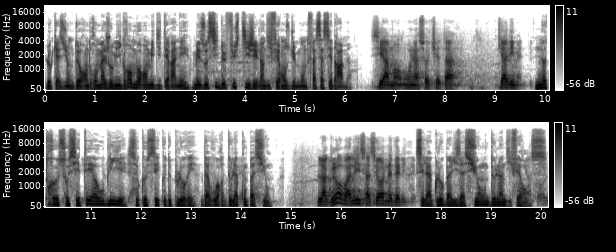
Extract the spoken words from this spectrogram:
L'occasion de rendre hommage aux migrants morts en Méditerranée, mais aussi de fustiger l'indifférence du monde face à ces drames. Notre société a oublié ce que c'est que de pleurer, d'avoir de la compassion. C'est la globalisation de l'indifférence.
